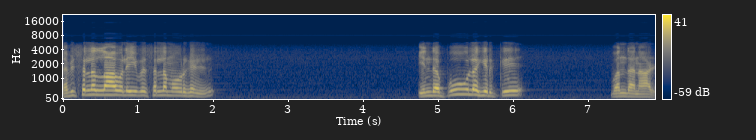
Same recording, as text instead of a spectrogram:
நபி அலி வசல்லம் அவர்கள் இந்த பூ உலகிற்கு வந்த நாள்.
